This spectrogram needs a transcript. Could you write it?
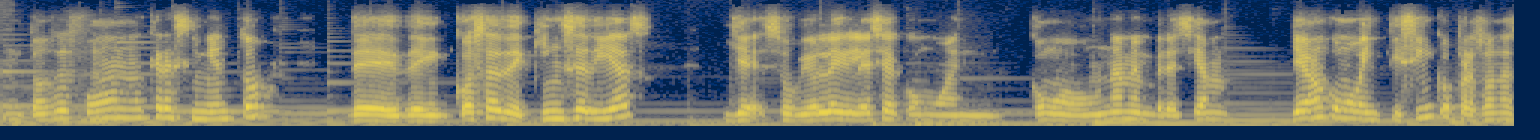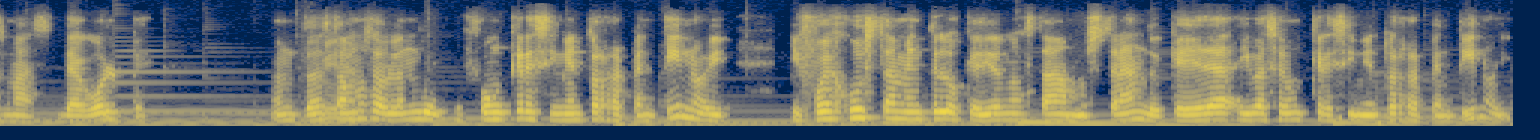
Entonces fue un crecimiento de, cosa de 15 días, subió la iglesia como en como una membresía llegaron como 25 personas más de a golpe. Entonces estamos hablando de que fue un crecimiento repentino y, y, fue justamente lo que Dios nos estaba mostrando, que era, iba a ser un crecimiento repentino y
